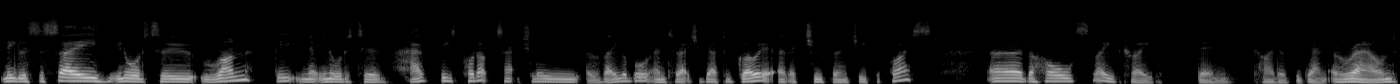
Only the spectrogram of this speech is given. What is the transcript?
needless to say, in order to run the, you know, in order to have these products actually available and to actually be able to grow it at a cheaper and cheaper price, uh, the whole slave trade then kind of began around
